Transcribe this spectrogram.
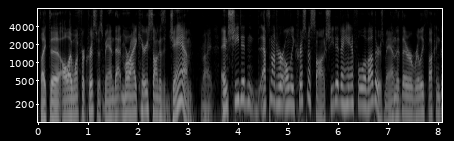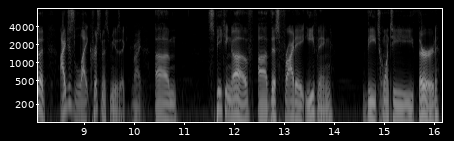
like the "All I Want for Christmas," man. That Mariah Carey song is a jam, Right. and she didn't. That's not her only Christmas song. She did a handful of others, man, that they're really fucking good. I just like Christmas music. Right. Um, speaking of uh, this Friday evening, the twenty third.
